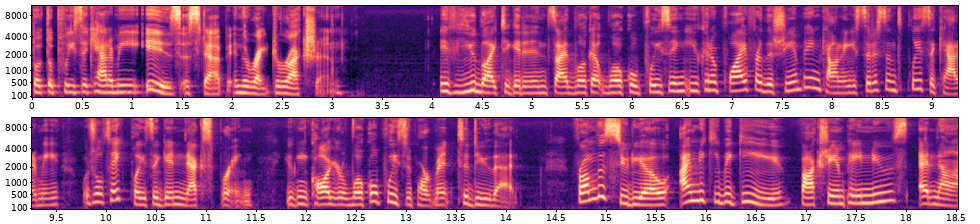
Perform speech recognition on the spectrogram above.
but the Police Academy is a step in the right direction. If you'd like to get an inside look at local policing, you can apply for the Champaign County Citizens Police Academy, which will take place again next spring. You can call your local police department to do that. From the studio, I'm Nikki McGee, Fox Champaign News at 9.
